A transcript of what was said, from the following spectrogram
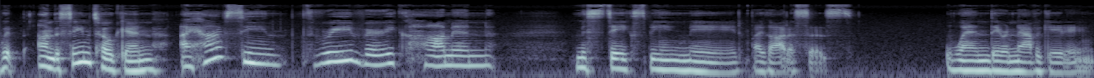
with on the same token, I have seen three very common mistakes being made by goddesses when they're navigating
